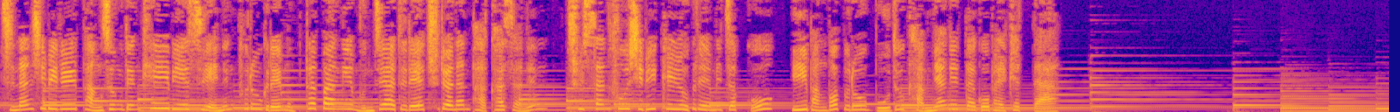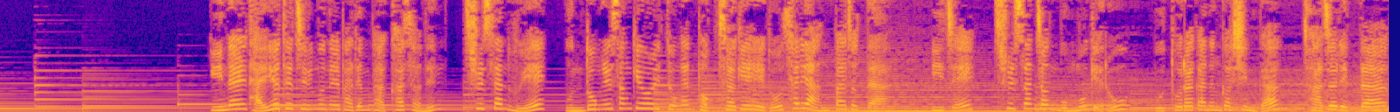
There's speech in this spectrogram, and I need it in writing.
지난 11일 방송된 KBS 예능 프로그램 옥탑방의 문제아들에 출연한 박하선은 출산 후 12kg이 쪘고 이 방법으로 모두 감량했다고 밝혔다. 이날 다이어트 질문을 받은 박하선은 출산 후에 운동을 3개월 동안 벅차게 해도 살이 안 빠졌다. 이제 출산 전 몸무게로 못 돌아가는 것인가 좌절했다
